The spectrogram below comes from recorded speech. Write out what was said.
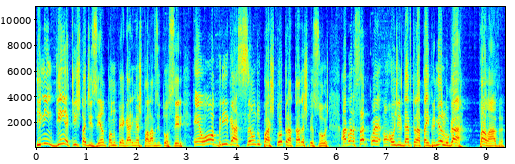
E ninguém aqui está dizendo para não pegarem minhas palavras e torcerem. É obrigação do pastor tratar das pessoas. Agora, sabe é, onde ele deve tratar em primeiro lugar? Palavra.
